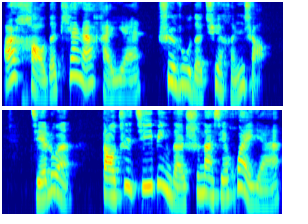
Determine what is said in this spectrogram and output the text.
而好的天然海盐摄入的却很少。结论。导致疾病的是那些坏盐，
